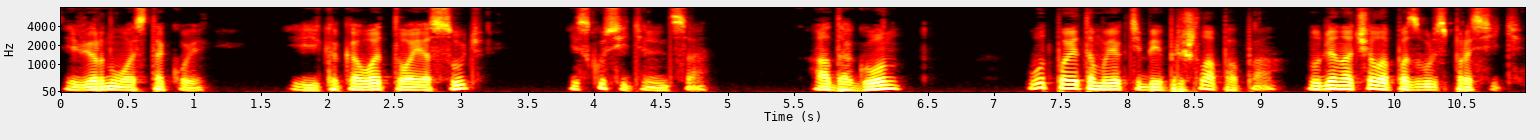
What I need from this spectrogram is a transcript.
И вернулась такой. И какова твоя суть? Искусительница. А Дагон? Вот поэтому я к тебе и пришла, папа. Но для начала позволь спросить.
